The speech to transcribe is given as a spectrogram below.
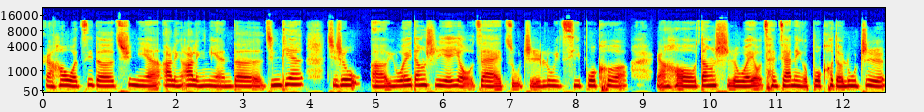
然后我记得去年二零二零年的今天，其实呃，雨薇当时也有在组织录一期播客，然后当时我也有参加那个播客的录制。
